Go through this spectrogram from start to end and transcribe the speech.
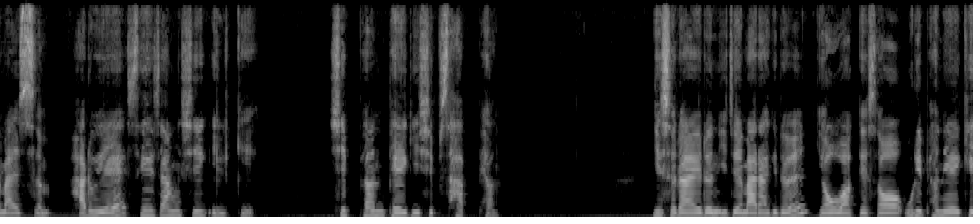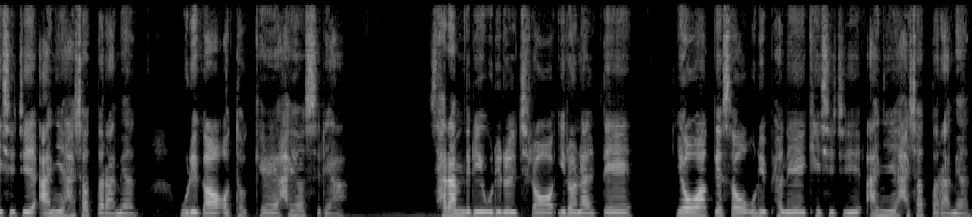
말씀 하루에 세 장씩 읽기. 시편 124편. 이스라엘은 이제 말하기를 여호와께서 우리 편에 계시지 아니하셨더라면 우리가 어떻게 하였으랴. 사람들이 우리를 치러 일어날 때 여호와께서 우리 편에 계시지 아니하셨더라면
